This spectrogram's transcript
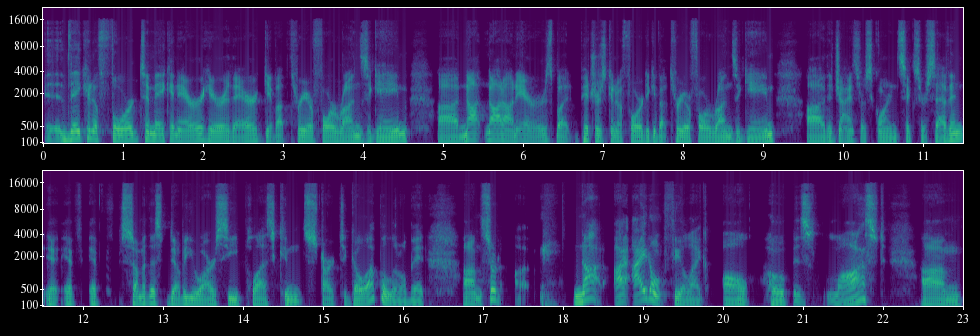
they can afford to make an error here or there, give up three or four runs a game. Uh, not not on errors, but pitchers can afford to give up three or four runs a game. Uh, the Giants are scoring six or seven. If if some of this WRC plus can start to go up a little bit, um, so uh, not I, I don't feel like all hope is lost. Um,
